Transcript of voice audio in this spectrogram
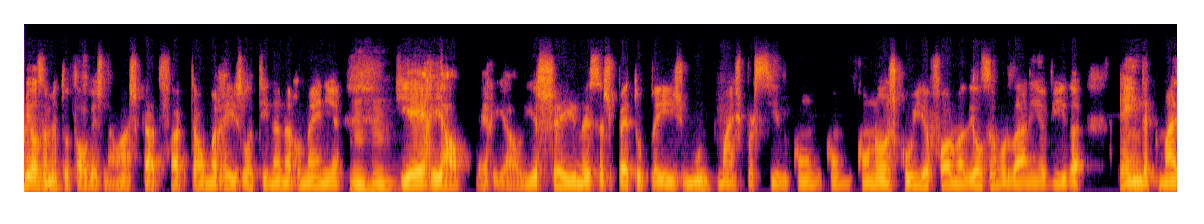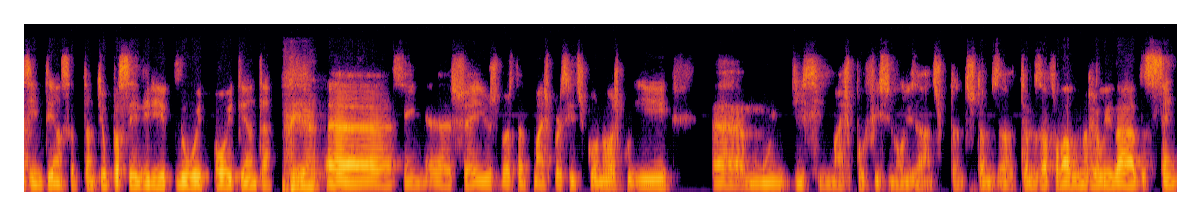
Curiosamente, ou talvez não, acho que há de facto há uma raiz latina na Roménia uhum. que é real, é real. E achei nesse aspecto o país muito mais parecido com, com, connosco e a forma deles abordarem a vida, ainda que mais intensa. Portanto, eu passei, diria que do 8 para 80. Yeah. Uh, sim, achei-os bastante mais parecidos connosco e Uh, muitíssimo mais profissionalizados. Portanto, estamos a, estamos a falar de uma realidade 100%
